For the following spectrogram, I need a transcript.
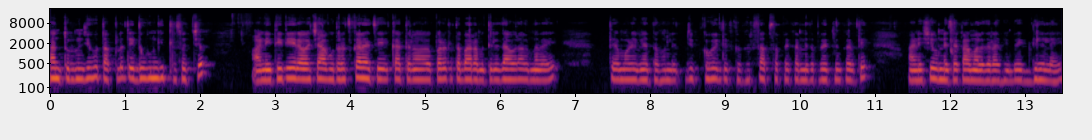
हंतरून जे होतं आपलं ते धुवून घेतलं स्वच्छ. आणि ते तेरावाच्या अगोदरच करायचे का तर परत आता बारामतीला जावं लागणार आहे. त्यामुळे मी आता म्हणलं जितकं होईल तितकं घर साफसफाई करण्याचा प्रयत्न करते. आणि शिवण्याच्या कामाला जरा मी ब्रेक दिलेला आहे.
